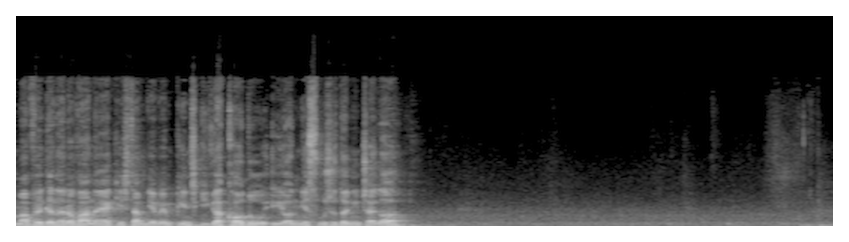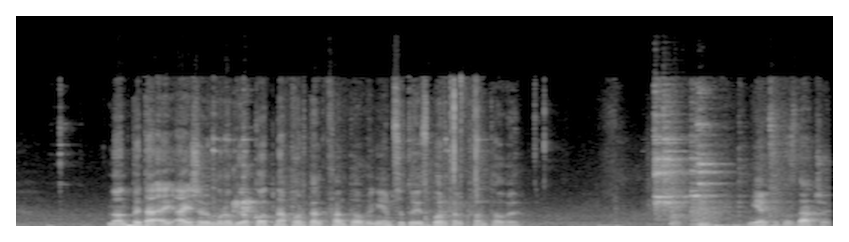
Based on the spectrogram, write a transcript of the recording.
ma wygenerowane jakieś tam, nie wiem, 5 giga kodu i on nie służy do niczego? No on pyta AI, żeby mu robiło kod na portal kwantowy. Nie wiem co to jest portal kwantowy. Nie wiem co to znaczy.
